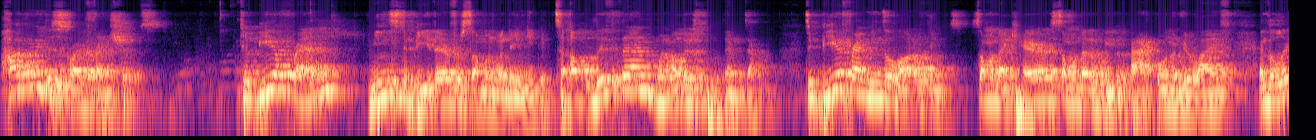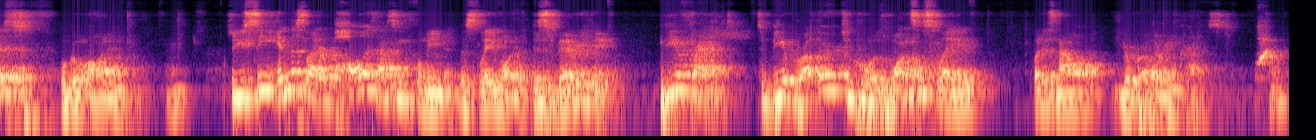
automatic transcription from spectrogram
How do we describe friendships? To be a friend means to be there for someone when they need it, to uplift them when others put them down. To be a friend means a lot of things. Someone that cares, someone that will be the backbone of your life, and the list will go on and on. Right? So you see, in this letter, Paul is asking Philemon, the slave owner, this very thing. Be a friend, to be a brother to who was once a slave, but is now your brother in Christ. Okay?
